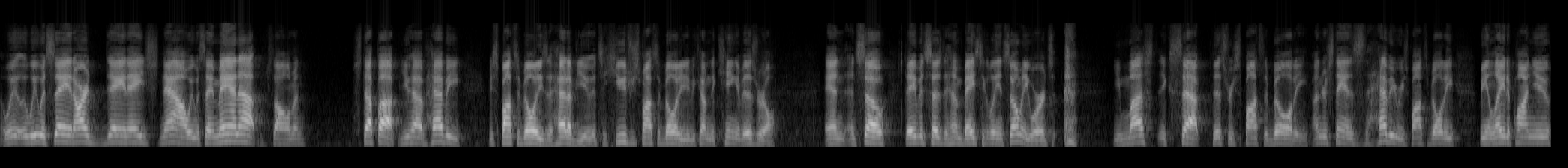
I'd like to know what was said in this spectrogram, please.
We, we would say in our day and age now, we would say, man up, Solomon. Step up. You have heavy responsibilities ahead of you. It's a huge responsibility to become the king of Israel. And, and so David says to him basically in so many words, you must accept this responsibility. Understand this is a heavy responsibility being laid upon you,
